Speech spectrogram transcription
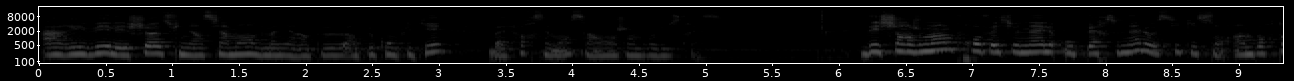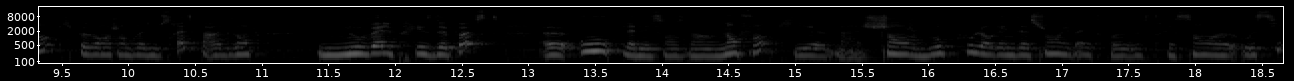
arriver les choses financièrement de manière un peu, un peu compliquée, bah forcément ça engendre du stress. Des changements professionnels ou personnels aussi qui sont importants, qui peuvent engendrer du stress, par exemple une nouvelle prise de poste euh, ou la naissance d'un enfant qui euh, bah, change beaucoup l'organisation et va être euh, stressant aussi,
